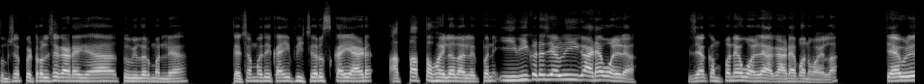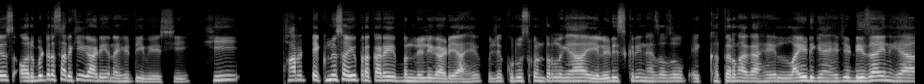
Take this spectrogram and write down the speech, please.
तुमच्या पेट्रोलच्या गाड्या घ्या टू व्हीलरमधल्या त्याच्यामध्ये काही फीचर्स काही ऍड आत्ता आत्ता व्हायला लागले पण ईव्हीकडे ज्यावेळी गाड्या वळल्या ज्या कंपन्या वळल्या गाड्या बनवायला त्यावेळेस ऑर्बिटरसारखी गाडी आहे टी व्ही एसची ही फार टेक्नोसाई प्रकारे बनलेली गाडी आहे. म्हणजे क्रूज कंट्रोल घ्या एलईडी स्क्रीन ह्याचा जो एक खतरनाक आहे लाइट घ्या ह्याची डिझाईन घ्या.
